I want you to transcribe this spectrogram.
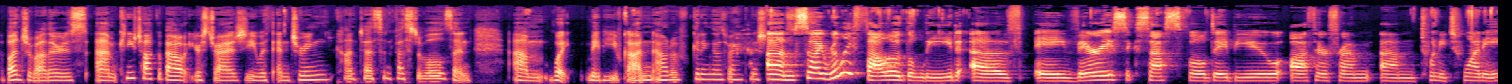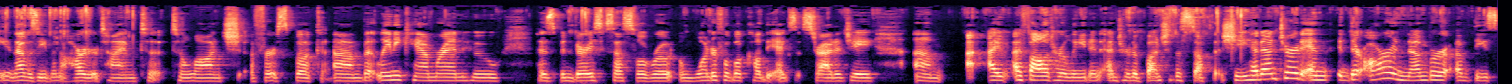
a bunch of others. Um, can you talk about your strategy with entering contests and festivals and um, what maybe you've gotten out of getting those recognitions? Um, so I really followed the lead of a very successful debut author from 2020, um, and that was even a harder time to, to launch a first book. Um, but Lainey Cameron, who has been very successful, wrote a wonderful book called The Exit Strategy. I, I, followed her lead and entered a bunch of the stuff that she had entered. And there are a number of these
